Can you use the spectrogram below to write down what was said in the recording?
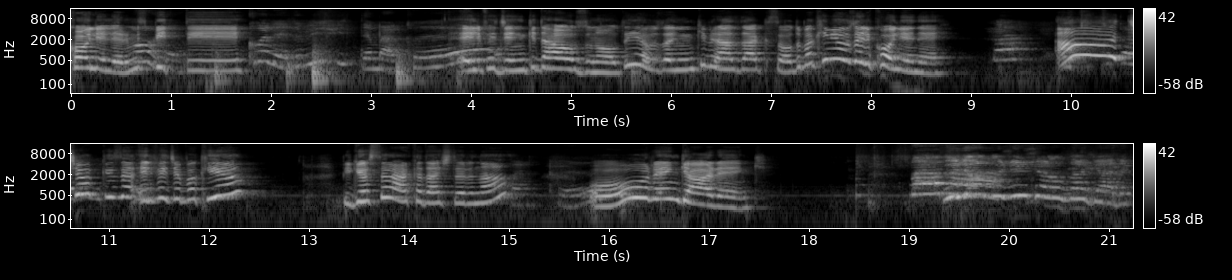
Kolyelerimiz bitti. Kore'de bir şey demek. Elif Ece'ninki daha uzun oldu. Yavuz Ali'ninki biraz daha kısa oldu. Bakayım Yavuz Ali kolyeni. Aa çok güzel. Elif Ece bakayım. Bir göster arkadaşlarına. Bakın. Oo rengarenk. Videomuzun sonuna geldik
